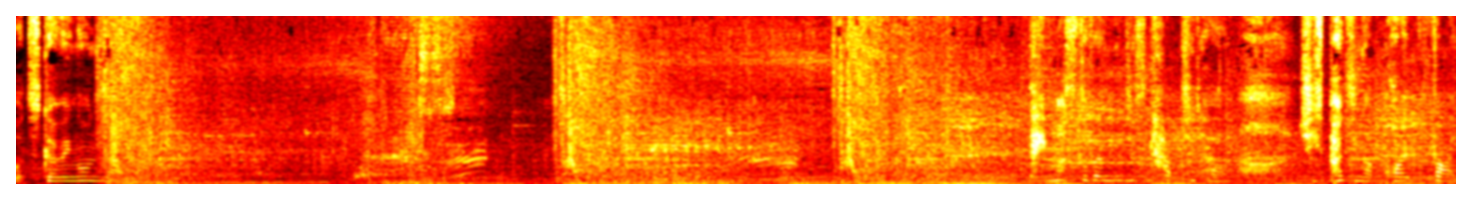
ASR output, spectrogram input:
What's going on down there? They must have only just captured her. She's putting up quite a fight.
